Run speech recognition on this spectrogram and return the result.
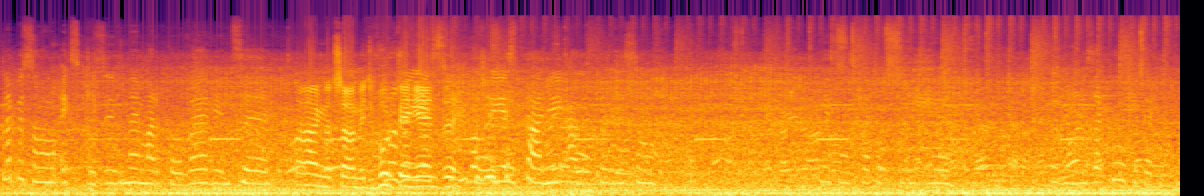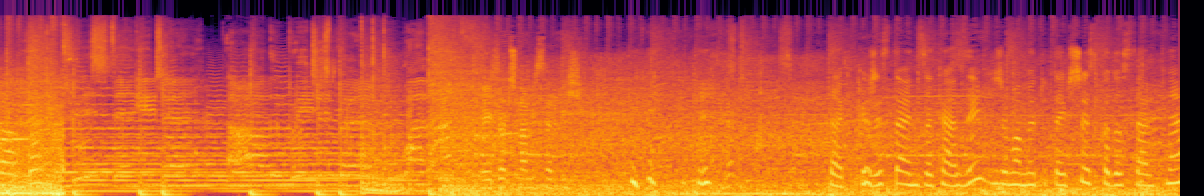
sklepy są ekskluzywne, markowe, więc... E, tak, no trzeba mieć wór pieniędzy. Jest, może jest taniej, ale to nie są... Nie są sklepy, które zakupy tak naprawdę. No i zaczynamy serwis. tak, korzystając z okazji, że mamy tutaj wszystko dostępne,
